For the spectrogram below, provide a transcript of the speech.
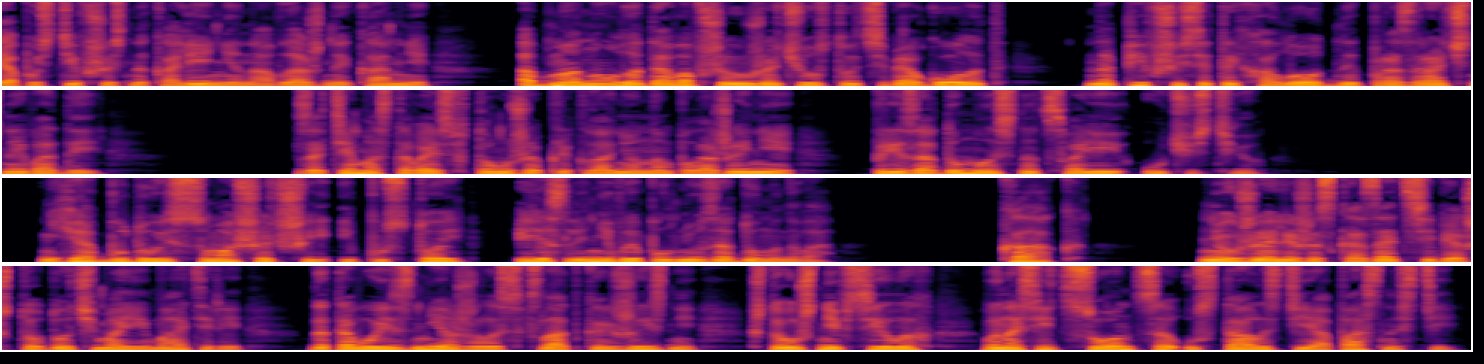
и, опустившись на колени на влажные камни, обманула дававший уже чувствовать себя голод, напившись этой холодной прозрачной воды. Затем, оставаясь в том же преклоненном положении, призадумалась над своей участью. «Я буду и сумасшедшей, и пустой, если не выполню задуманного. Как? Неужели же сказать себе, что дочь моей матери — до того изнежилась в сладкой жизни, что уж не в силах выносить солнце, усталости и опасностей.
